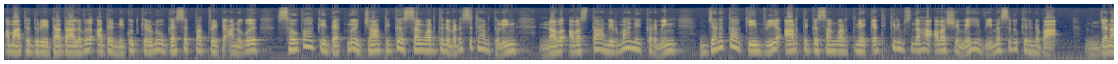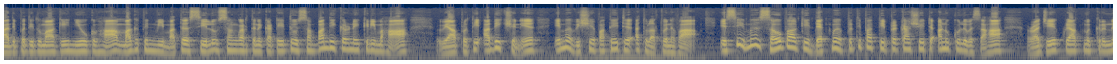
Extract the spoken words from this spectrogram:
අමාත්‍යදුරයට අදාළව අද නිකුත් කෙරුණු ගැසට් පත්‍රයට අනුව සෞභාග්‍ය දැක්ම ජාතික සංවර්ධන වැඩසටහන තුළින් නව අවස්ථා නිර්මාණය කරමින් ජනතා කේන්ද්‍රීය ආර්ථික සංවර්ධනයක් ඇතිකිරීම සඳහා අවශ්‍ය මෙහෙයවීම සිදු කෙරෙනවා. ජනාධිපතිතුමාගේ නියෝග හා මඟ පෙන්වී මත සියලු සංවර්ධන කටයුතු සම්බන්ධීකරණය කිරීම හා ව්‍යාපෘති අධීක්ෂණය එම විෂයපතයට ඇතුළත් වනවා. එසේම සෞභාග්‍ය දැක්ම ප්‍රතිපත්ති ප්‍රකාශයට අනුකූලව සහ රජය ක්‍රියාත්මක කරන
